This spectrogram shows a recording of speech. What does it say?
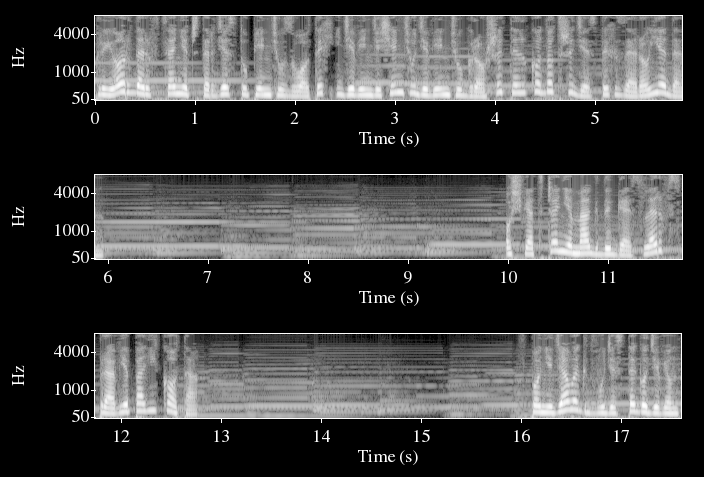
Preorder w cenie 45 zł i 99 groszy tylko do 30.01. Oświadczenie Magdy Gessler w sprawie Palikota. W poniedziałek 29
